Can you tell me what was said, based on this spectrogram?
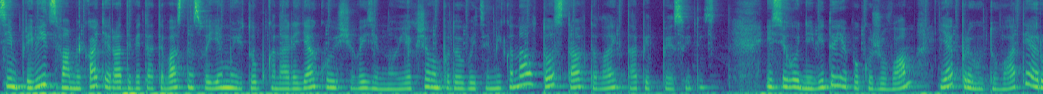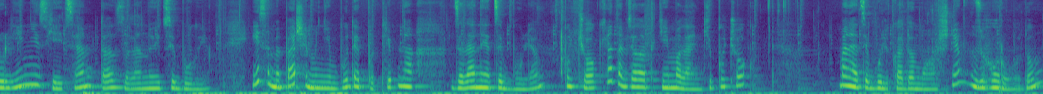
Всім привіт! З вами Катя, рада вітати вас на своєму YouTube каналі. Дякую, що ви зі мною. Якщо вам подобається мій канал, то ставте лайк та підписуйтесь. І сьогодні відео я покажу вам, як приготувати руліні з яйцем та зеленою цибулею. І саме перше мені буде потрібна зелена цибуля, пучок. Я взяла такий маленький пучок. У мене цибулька домашня з городу.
